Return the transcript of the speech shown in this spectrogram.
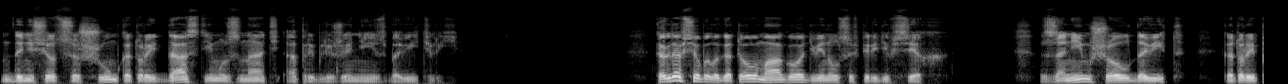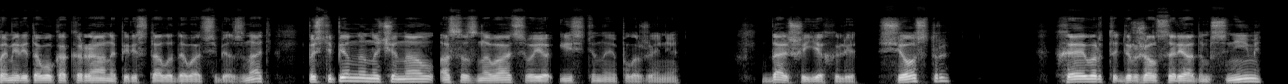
донесется шум, который даст ему знать о приближении избавителей. Когда все было готово, Магуа двинулся впереди всех. За ним шел Давид который по мере того, как рана перестала давать себя знать, постепенно начинал осознавать свое истинное положение. Дальше ехали сестры, Хейвард держался рядом с ними,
